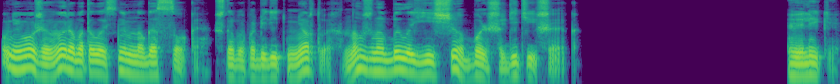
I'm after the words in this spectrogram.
У него же выработалось немного сока. Чтобы победить мертвых, нужно было еще больше детишек. «Великий,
